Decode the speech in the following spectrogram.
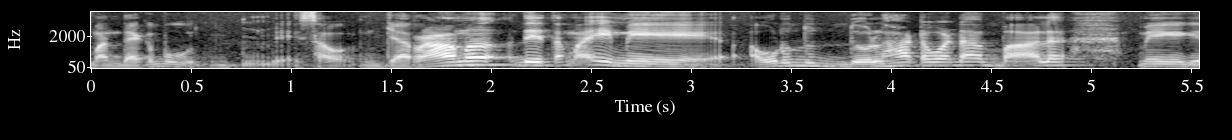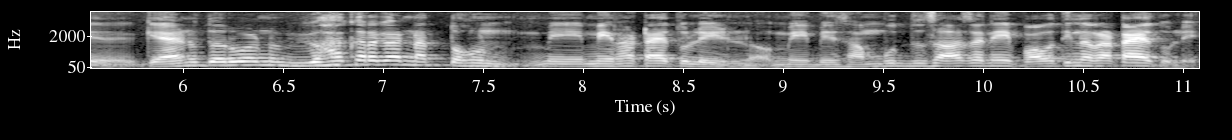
මන් දැකපු ජරාම දේ තමයි මේ අවුරුදු දොල්හට වඩා බාල මේ ගෑනු දරුවන් විවාහ කරගන්නත් ඔහුන් මේ රට ඇතුළේ ඉන්නවා. මේ සම්බුද්ධ ශාසනයේ පවතින රට ඇතුළේ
